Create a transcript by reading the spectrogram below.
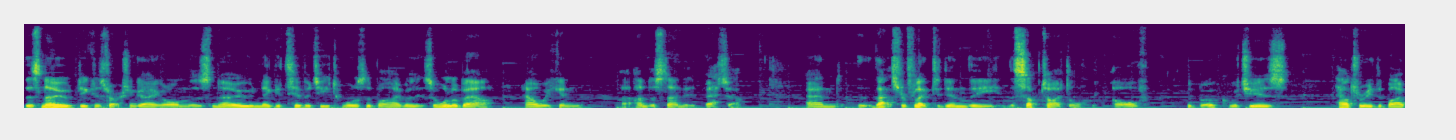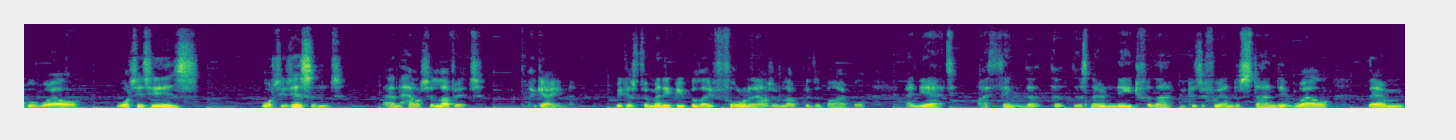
there's no deconstruction going on, there's no negativity towards the Bible, it's all about how we can uh, understand it better. And that's reflected in the, the subtitle of the book, which is How to Read the Bible Well, What It Is, What It Isn't, and How to Love It again. Because for many people, they've fallen out of love with the Bible, and yet I think that, that there's no need for that because if we understand it well, then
